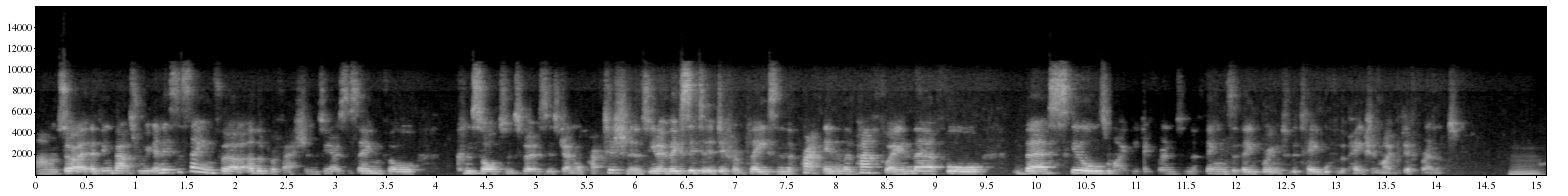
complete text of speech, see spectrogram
Um, so I, I, think that's re- and it's the same for other professions. You know, it's the same for consultants versus general practitioners. You know, they sit at a different place in the pra- in the pathway, and therefore their skills might be different, and the things that they bring to the table for the patient might be different. Mm.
